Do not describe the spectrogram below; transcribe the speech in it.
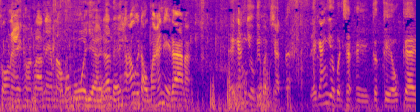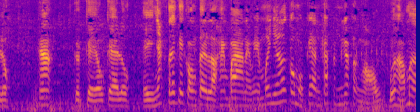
con này hoặc là anh em nào mà mua về đó để tháo cái đầu máy này ra nè, để gắn vô cái bình sạch á, để gắn vô bình sạch thì cực kỳ ok luôn, ha cực kỳ ok luôn. Thì nhắc tới cái con tên là 23 này em mới nhớ có một cái anh khách rất là ngộ. Bữa hổm à,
